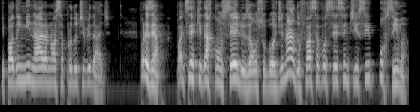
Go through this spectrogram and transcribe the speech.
e podem minar a nossa produtividade. Por exemplo, Pode ser que dar conselhos a um subordinado faça você sentir-se por cima,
